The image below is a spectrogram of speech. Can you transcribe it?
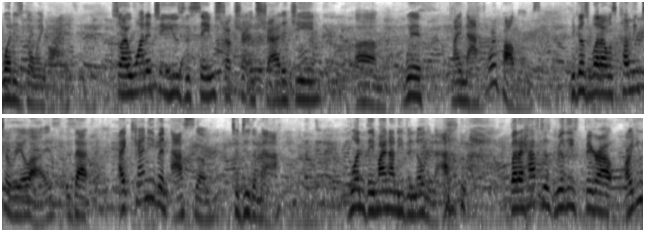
what is going on. So I wanted to use the same structure and strategy um, with my math word problems. Because what I was coming to realize is that I can't even ask them to do the math. One, they might not even know the math. But I have to really figure out, are you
